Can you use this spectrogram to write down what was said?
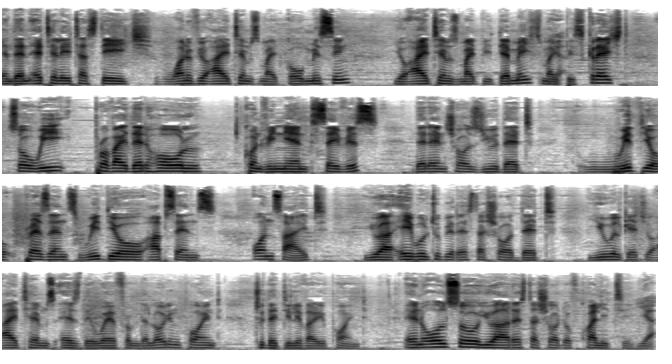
and then at a later stage, one of your items might go missing. Your items might be damaged, might Yeah. be scratched. So we provide that whole convenient service that ensures you that with your presence, with your absence on site, you are able to be rest assured that you will get your items as they were from the loading point to the delivery point. And also you are rest assured of quality. Yeah.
